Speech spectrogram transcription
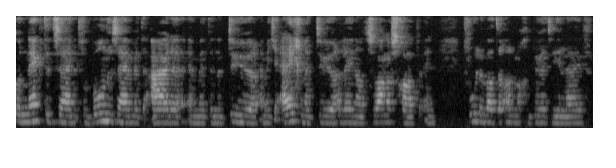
connected zijn, het verbonden zijn met de aarde en met de natuur en met je eigen natuur, alleen al zwangerschap en voelen wat er allemaal gebeurt in je lijf,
